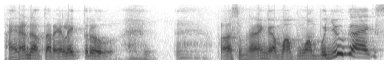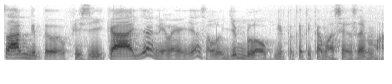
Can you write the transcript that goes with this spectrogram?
akhirnya daftar elektro Padahal sebenarnya nggak mampu-mampu juga eksak gitu. Fisika aja nilainya selalu jeblok gitu ketika masih SMA.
